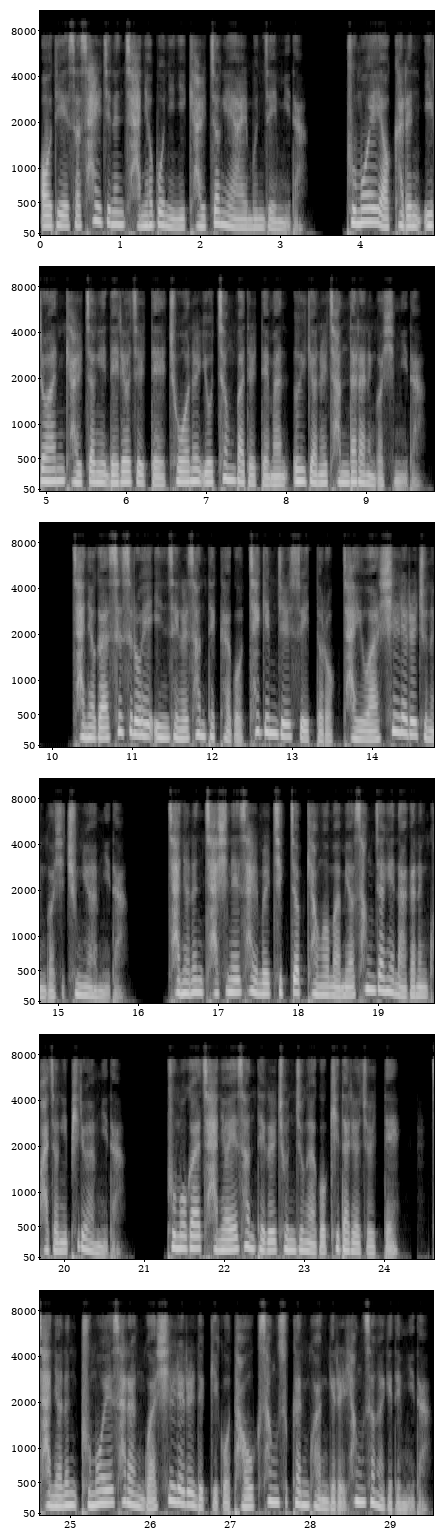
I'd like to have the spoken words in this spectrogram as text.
어디에서 살지는 자녀 본인이 결정해야 할 문제입니다. 부모의 역할은 이러한 결정이 내려질 때 조언을 요청받을 때만 의견을 전달하는 것입니다. 자녀가 스스로의 인생을 선택하고 책임질 수 있도록 자유와 신뢰를 주는 것이 중요합니다. 자녀는 자신의 삶을 직접 경험하며 성장해 나가는 과정이 필요합니다. 부모가 자녀의 선택을 존중하고 기다려줄 때 자녀는 부모의 사랑과 신뢰를 느끼고 더욱 성숙한 관계를 형성하게 됩니다.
